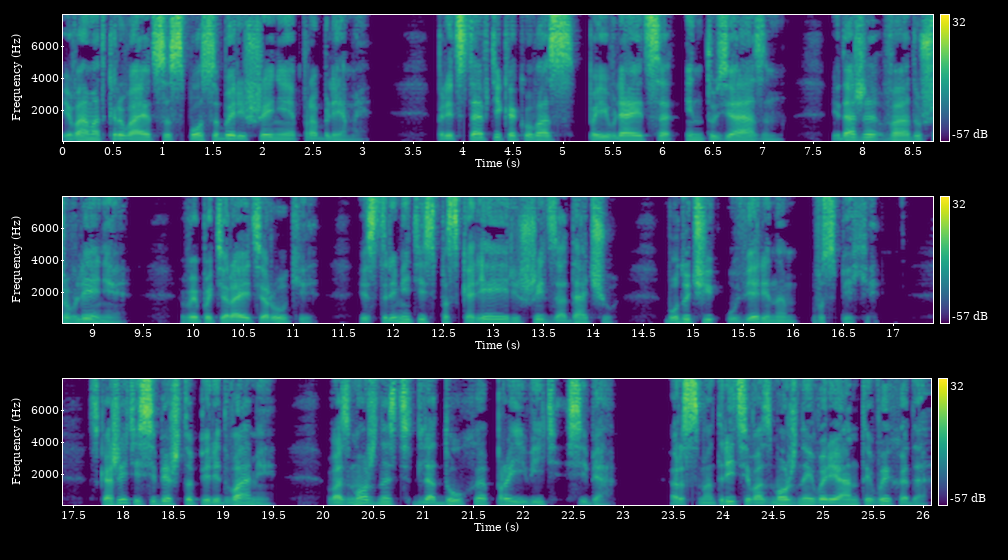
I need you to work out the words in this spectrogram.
и вам открываются способы решения проблемы. Представьте, как у вас появляется энтузиазм и даже воодушевление. Вы потираете руки и стремитесь поскорее решить задачу, будучи уверенным в успехе. Скажите себе, что перед вами возможность для духа проявить себя. Рассмотрите возможные варианты выхода,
